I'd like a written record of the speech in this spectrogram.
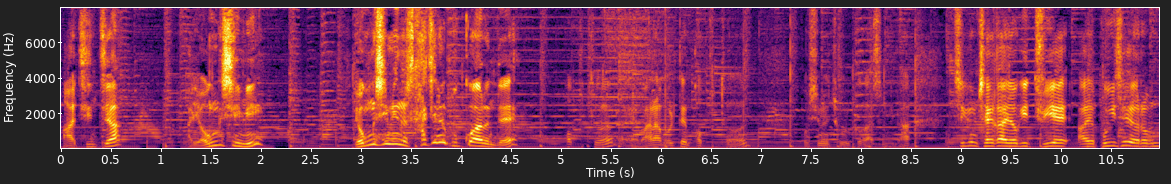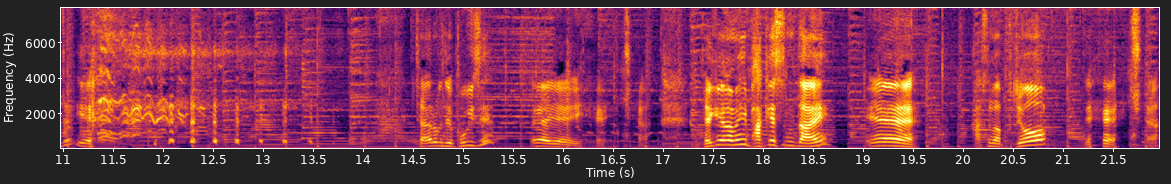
아 진짜? 아, 영심이? 영심이는 사진을 붙고 하는데 버프톤 예, 만화 볼 땐 버프톤 보시면 좋을 것 같습니다. 지금 제가 여기 뒤에 아 보이세요 여러분들? 예. 자 여러분들 보이세요? 예예 예, 예. 자 배경화면이 바뀌었습니다. 예. 예. 가슴 아프죠? 예. 자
